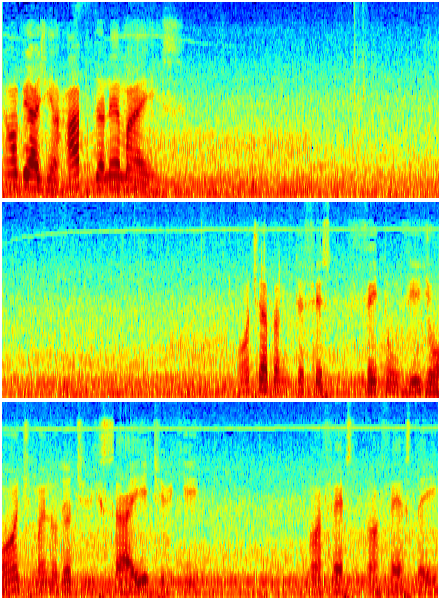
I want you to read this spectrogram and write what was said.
É uma viagem rápida, né? Mas. Ontem era pra me ter feito um vídeo ontem, mas não deu, tive que sair, tive que ir numa festa, numa festa aí.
